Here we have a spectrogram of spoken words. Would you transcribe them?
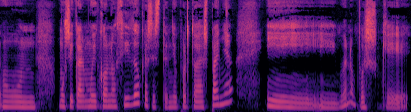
un, musical muy conocido que se extendió por toda España y, bueno, pues que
